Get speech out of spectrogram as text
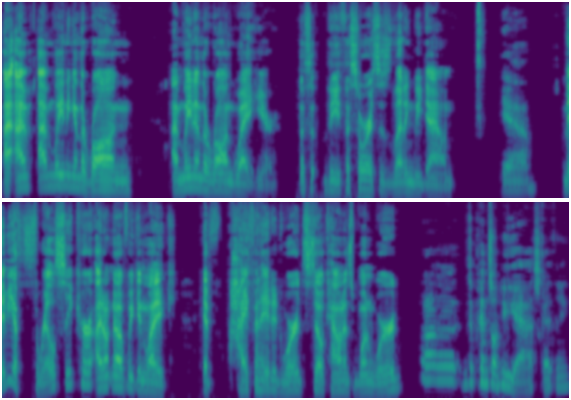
i i'm i'm leaning in the wrong i'm leaning the wrong way here. The th- the thesaurus is letting me down Yeah. maybe a thrill seeker i don't know if we can like if hyphenated words still count as one word Uh, depends on who you ask, I think.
